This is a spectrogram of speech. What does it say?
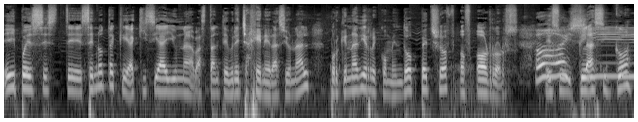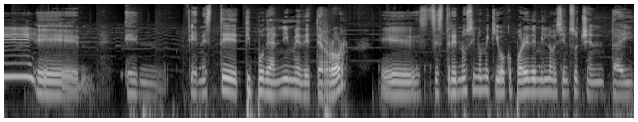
y pues este se nota que aquí sí hay una bastante brecha generacional porque nadie recomendó Pet Shop of Horrors. es un clásico sí. en, en, este tipo de anime de terror. Eh, se estrenó, si no me equivoco, por ahí de 1980 y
